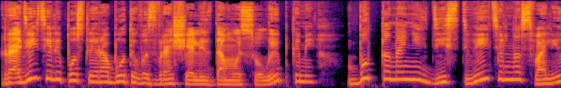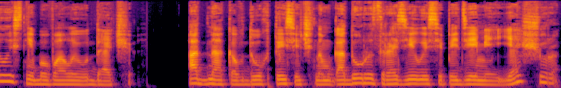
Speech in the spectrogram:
Родители после работы возвращались домой с улыбками, будто на них действительно свалилась небывалая удача. Однако в 2000 году разразилась эпидемия ящура,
